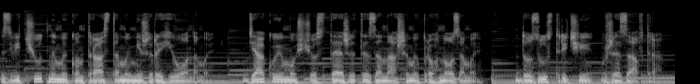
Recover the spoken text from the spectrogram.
з відчутними контрастами між регіонами. Дякуємо, що стежите за нашими прогнозами. До зустрічі вже завтра.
